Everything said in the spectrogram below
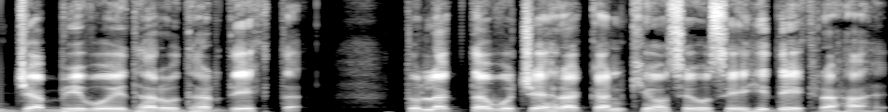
जब भी वो इधर उधर देखता तो लगता वो चेहरा कनखियों से उसे ही देख रहा है।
